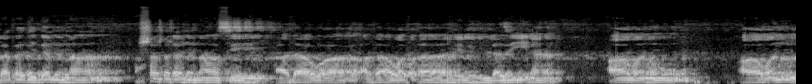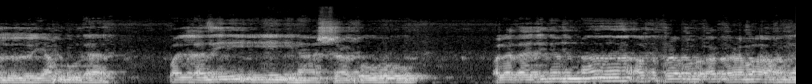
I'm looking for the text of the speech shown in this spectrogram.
লা তাজিদান্না আশাদ্দান নাসি আদাওয়া আদাওয়াতা লিল্লাযিনা آمنوا آمنوا اليهود والذين أشركوا. ولتجدن أقرب أقربهم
